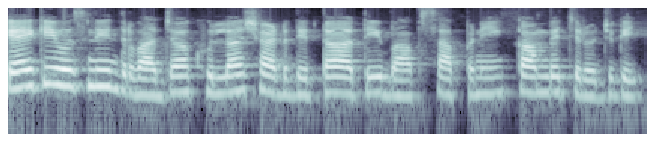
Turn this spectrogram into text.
ਕਹਿ ਕੇ ਉਸਨੇ ਦਰਵਾਜ਼ਾ ਖੁੱਲਾ ਛੱਡ ਦਿੱਤਾ ਅਤੇ ਵਾਪਸ ਆਪਣੇ ਕੰਮ ਵਿੱਚ ਰੁੱਝ ਗਈ।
